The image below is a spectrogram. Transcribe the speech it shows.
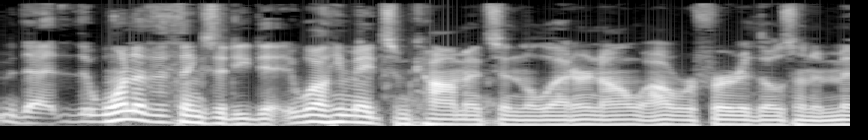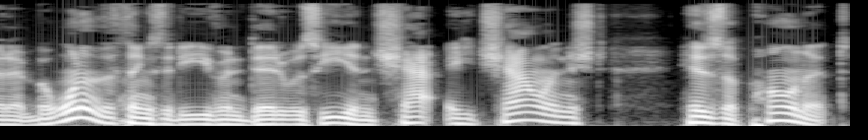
one of the things that he did, well, he made some comments in the letter, and I'll, I'll refer to those in a minute. But one of the things that he even did was he in cha- he challenged his opponent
